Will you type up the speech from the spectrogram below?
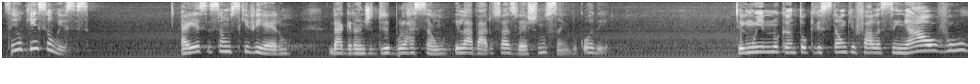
Senhor, quem são esses? A esses são os que vieram da grande tribulação e lavaram suas vestes no sangue do Cordeiro. Tem um hino no cantor cristão que fala assim: alvo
